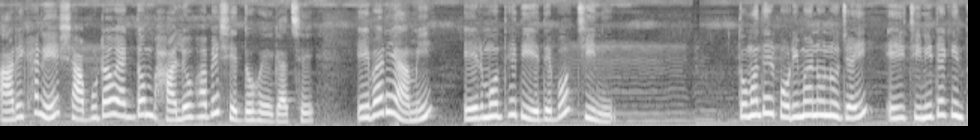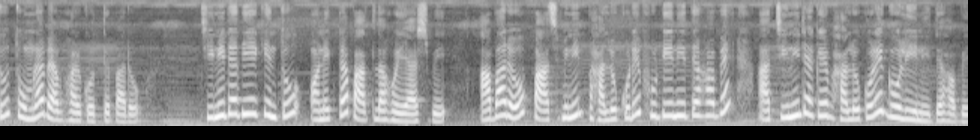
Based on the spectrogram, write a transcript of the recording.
আর এখানে সাবুটাও একদম ভালোভাবে সেদ্ধ হয়ে গেছে। এবারে আমি এর মধ্যে দিয়ে দেব চিনি। তোমাদের পরিমাণ অনুযায়ী এই চিনিটা কিন্তু তোমরা ব্যবহার করতে পারো। চিনিটা দিয়ে কিন্তু অনেকটা পাতলা হয়ে আসবে। আবারও পাঁচ মিনিট ভালো করে ফুটিয়ে নিতে হবে আর চিনিটাকে ভালো করে গলিয়ে নিতে হবে।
